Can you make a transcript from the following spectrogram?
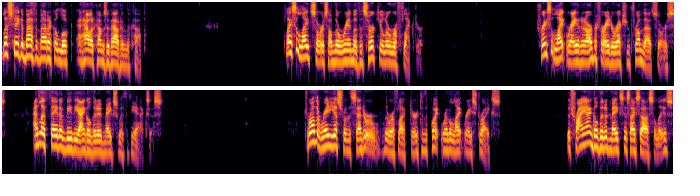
Let's take a mathematical look at how it comes about in the cup. Place a light source on the rim of a circular reflector. Trace a light ray in an arbitrary direction from that source, and let theta be the angle that it makes with the axis. Draw the radius from the center of the reflector to the point where the light ray strikes. The triangle that it makes is isosceles,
